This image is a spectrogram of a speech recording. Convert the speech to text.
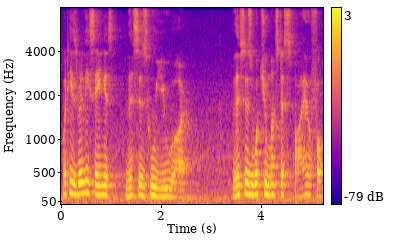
What he's really saying is, this is who you are. This is what you must aspire for.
